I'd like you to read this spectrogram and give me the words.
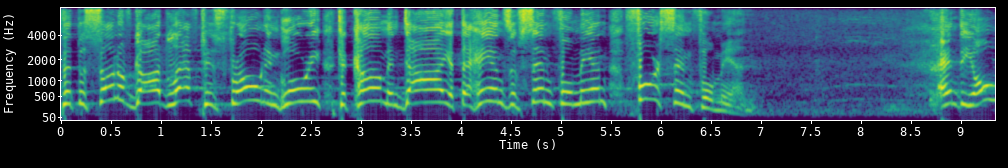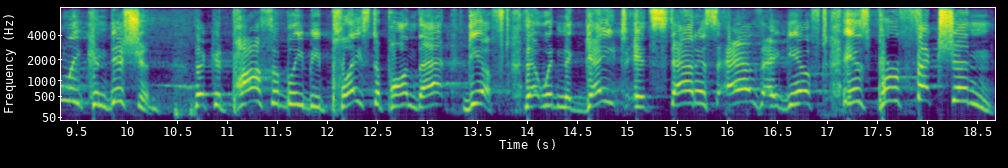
That the Son of God left his throne in glory to come and die at the hands of sinful men for sinful men. And the only condition that could possibly be placed upon that gift that would negate its status as a gift is perfection.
